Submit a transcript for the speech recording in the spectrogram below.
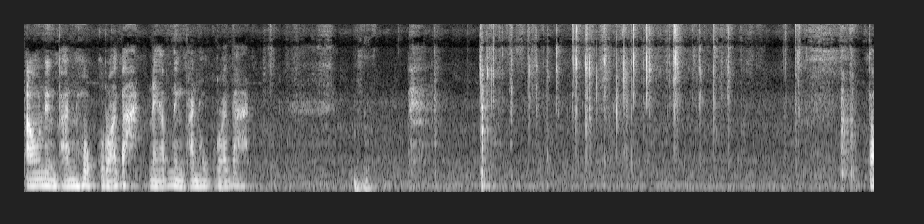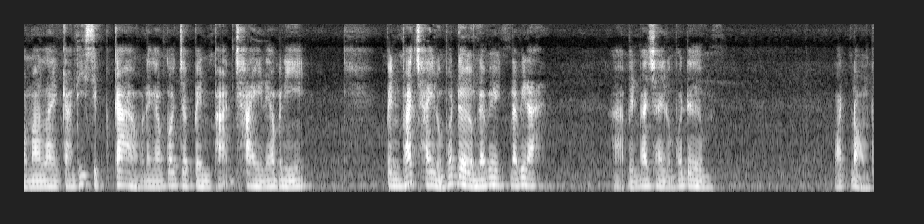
เอา 1,600 บาทนะครับ 1,600 บาท ต่อมารายการที่ 19 นะครับ ก็จะเป็นพระชัยนะครับอันนี้ เป็นพระชัยหลวงพ่อเดิมนะพี่นะพี่นะ อ่า เป็นพระชัยหลวงพ่อเดิม วัดหนองโพ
